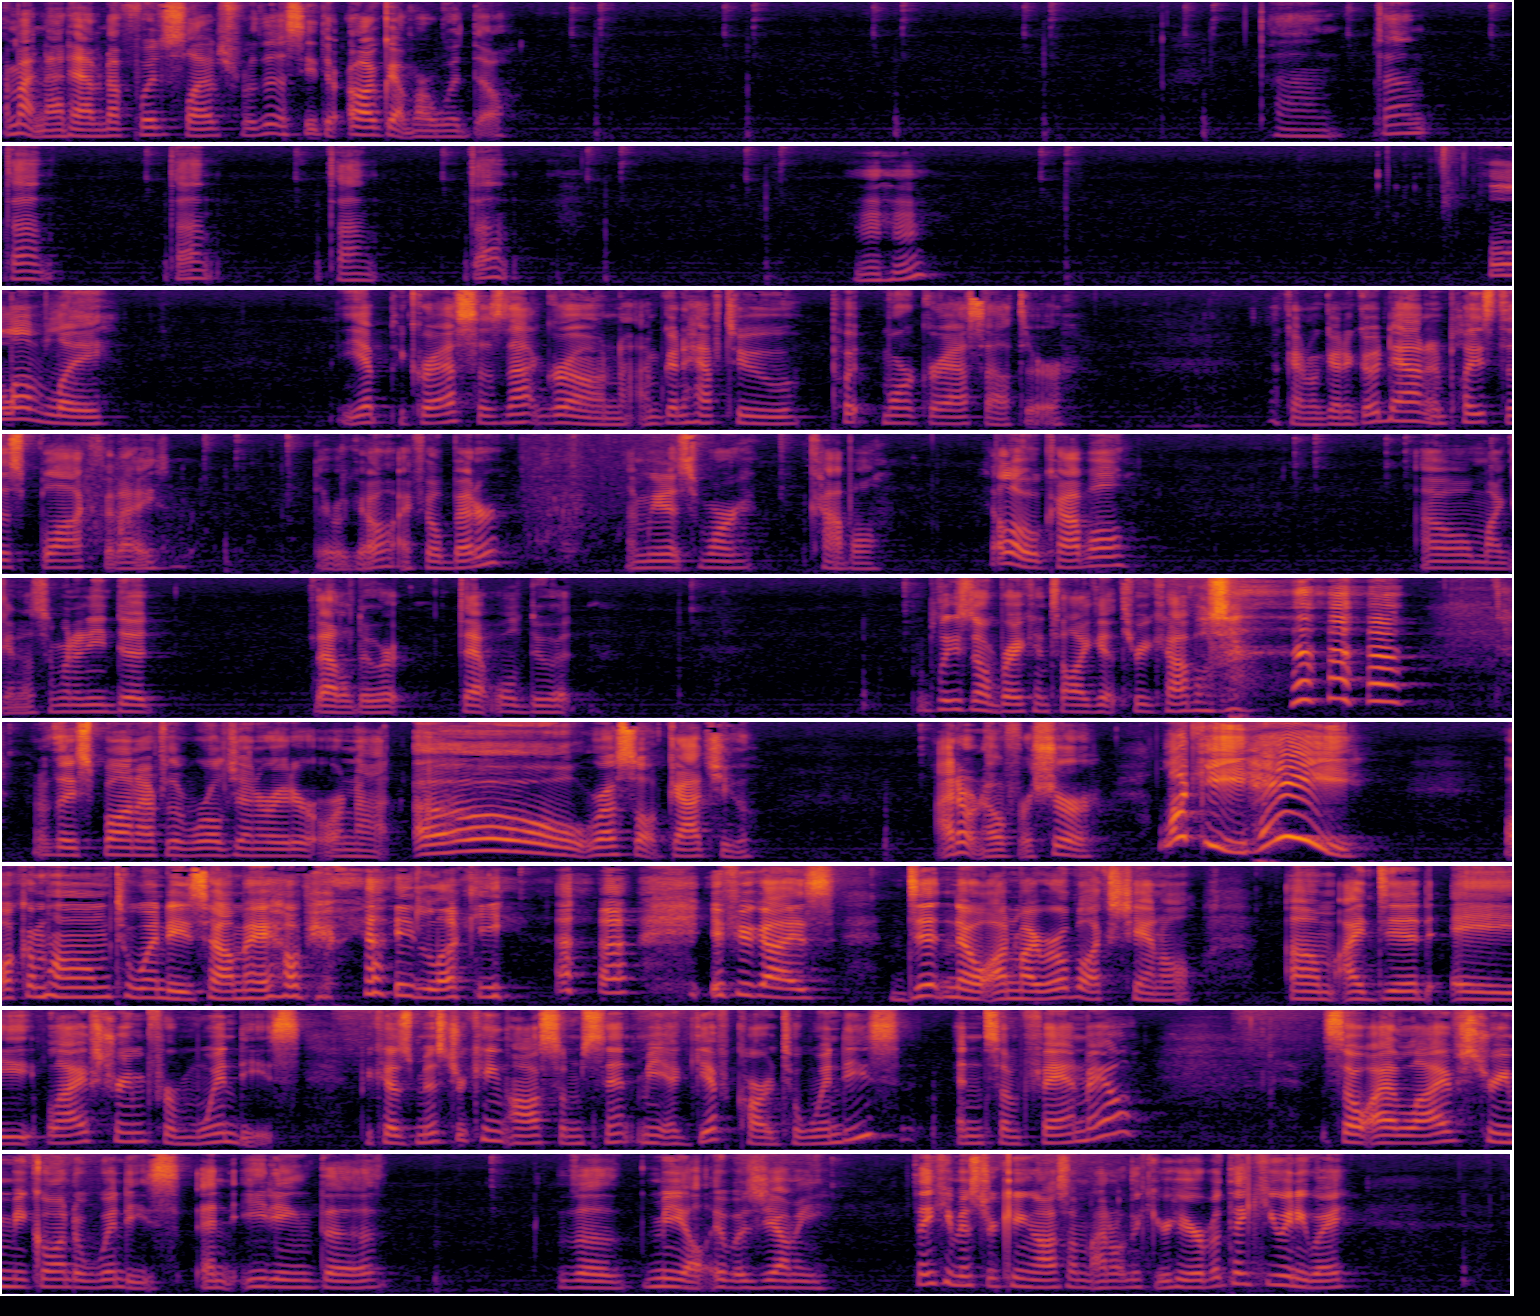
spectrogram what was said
I might not have enough wood slabs for this either. Oh, I've got more wood though. Dun, dun, dun, dun, dun, dun. Mm-hmm. Lovely. Yep, the grass has not grown. I'm going to have to put more grass out there. Okay, I'm going to go down and place this block that I... There we go. I feel better. I'm going to get some more cobble. Hello, cobble. Oh my goodness. I'm going to need to... That'll do it. That will do it. Please don't break until I get three cobbles. if they spawn after the world generator or not. Oh, Russell, got you. I don't know for sure. Lucky, hey! Welcome home to Wendy's. How may I help you? Lucky. if you guys didn't know, on my Roblox channel, um, I did a live stream from Wendy's because Mr. King Awesome sent me a gift card to Wendy's and some fan mail. So I live streamed me going to Wendy's and eating the the meal. It was yummy. Thank you, Mr. King Awesome. I don't think you're here, but thank you anyway.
